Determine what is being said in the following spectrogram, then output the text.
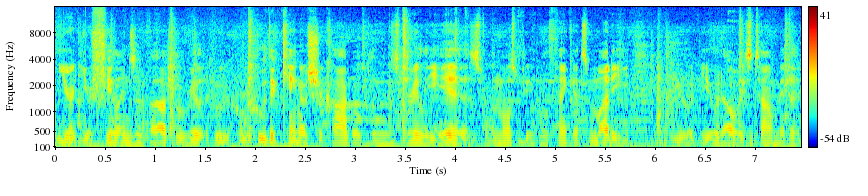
your your feelings about who really who, who, who the king of Chicago blues really is. When most people think it's Muddy, you would- you would always tell me that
